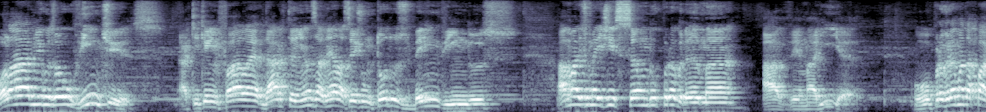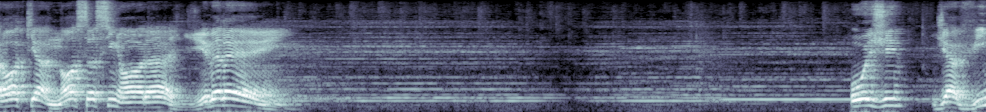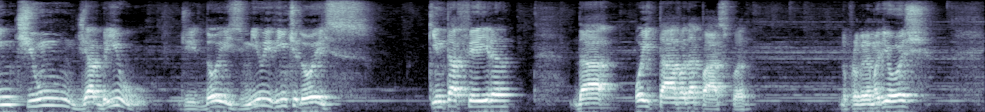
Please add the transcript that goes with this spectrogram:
Olá, amigos ouvintes! Aqui quem fala é D'Artagnan Zanella, sejam todos bem-vindos a mais uma edição do programa Ave Maria, o programa da paróquia Nossa Senhora de Belém. Hoje, dia 21 de abril de 2022, quinta-feira da oitava da Páscoa. No programa de hoje,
